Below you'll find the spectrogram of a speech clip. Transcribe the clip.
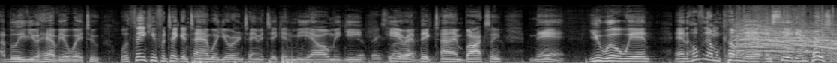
I believe you'll have your way too. Well, thank you for taking time with your entertainment ticket and me, Al McGhee, Yeah, here lot. at Big Time Boxing. Man, you will win, and hopefully I'm gonna come there and see it in person.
